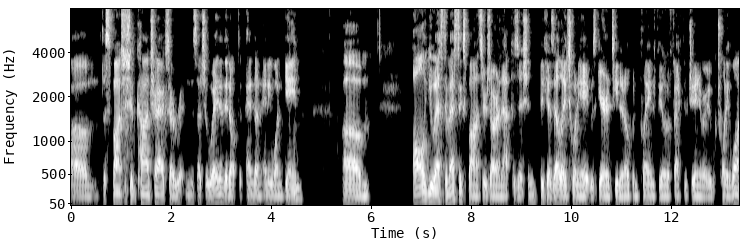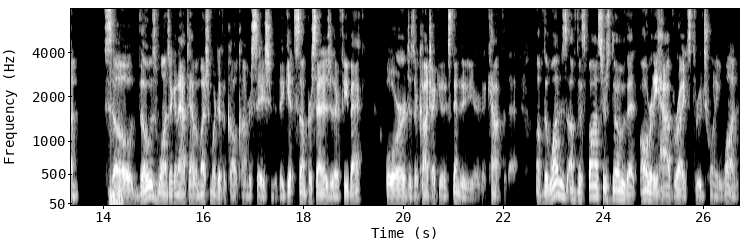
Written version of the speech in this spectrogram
Um, the sponsorship contracts are written in such a way that they don't depend on any one game. Um, all U.S. domestic sponsors are in that position because LA 28 was guaranteed an open playing field effective January 21. So mm-hmm. those ones are going to have to have a much more difficult conversation. Do they get some percentage of their feedback? Or does their contract get extended a year to account for that? Of the ones of the sponsors though that already have rights through 21,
